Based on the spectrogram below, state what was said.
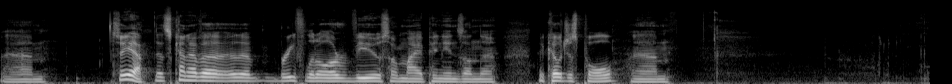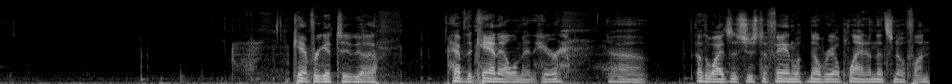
Um, so yeah, that's kind of a, a, brief little overview of some of my opinions on the the coaches poll. Um, can't forget to uh, have the can element here. Uh, otherwise, it's just a fan with no real plan, and that's no fun.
